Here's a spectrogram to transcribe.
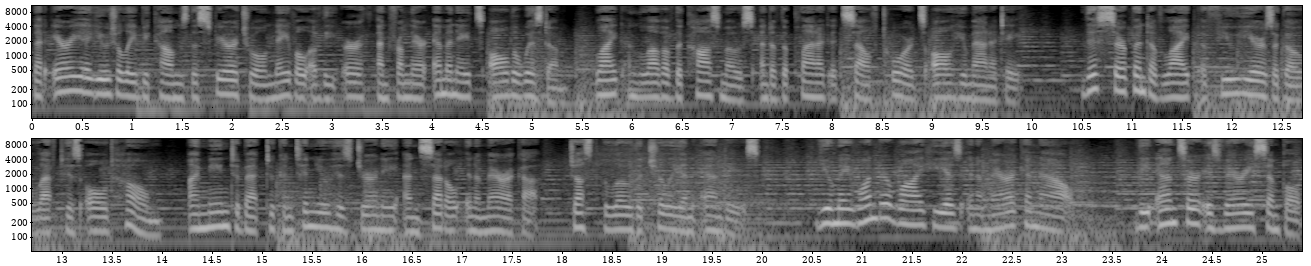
that area usually becomes the spiritual navel of the earth and from there emanates all the wisdom, light and love of the cosmos and of the planet itself towards all humanity. This serpent of light a few years ago left his old home, I mean Tibet to continue his journey and settle in America, just below the Chilean Andes. You may wonder why he is in America now. The answer is very simple,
